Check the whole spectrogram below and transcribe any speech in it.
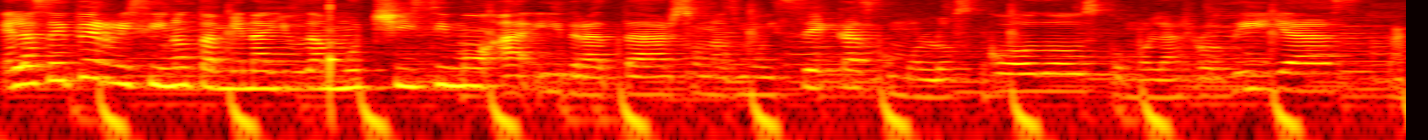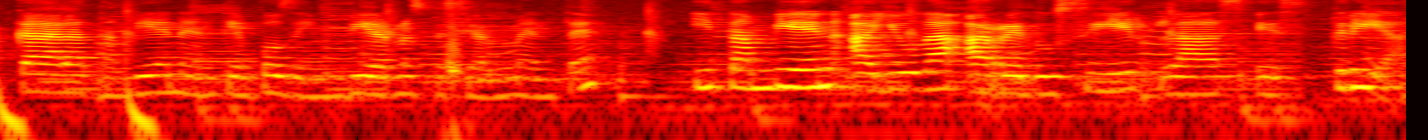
El aceite de ricino también ayuda muchísimo a hidratar zonas muy secas como los como las rodillas, la cara también en tiempos de invierno especialmente y también ayuda a reducir las estrías.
